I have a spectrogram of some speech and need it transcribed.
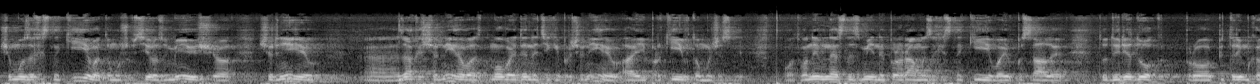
Чому захисник Києва? Тому що всі розуміють, що Чернігів. Е, Захист Чернігова мова йде не тільки про Чернігів, а й про Київ в тому числі. От вони внесли зміни в програму захисник Києва і вписали туди рядок про підтримку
